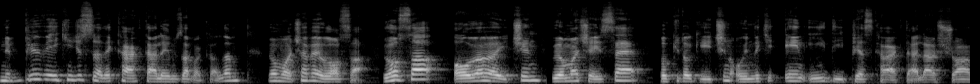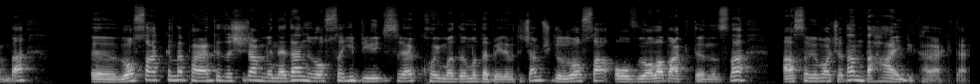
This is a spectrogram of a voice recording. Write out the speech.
Şimdi bir ve ikinci sıradaki karakterlerimize bakalım. Yomocha ve Rosa. Rosa Aurora için, Yomocha ise Doki Doki için oyundaki en iyi DPS karakterler şu anda. Ee, Rosa hakkında parantez açacağım ve neden Rosa'yı birinci sıraya koymadığımı da belirteceğim. Çünkü Rosa overall'a baktığınızda aslında Yumacha'dan daha iyi bir karakter.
